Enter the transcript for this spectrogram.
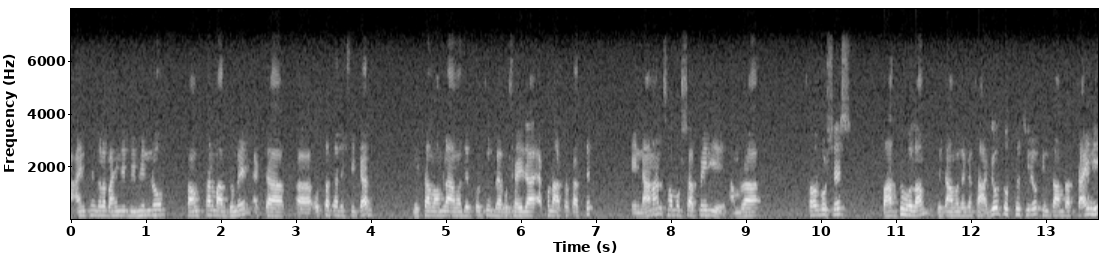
আইন শৃঙ্খলা বাহিনীর বিভিন্ন সংস্থার মাধ্যমে একটা অত্যাচারের শিকার মিথ্যা মামলা আমাদের প্রচুর ব্যবসায়ীরা এখন আটক আছে। এই নানান সমস্যা পেরিয়ে আমরা সর্বশেষ বাধ্য হলাম, যেটা আমাদের কাছে আগেও তথ্য ছিল, কিন্তু আমরা চাইনি।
